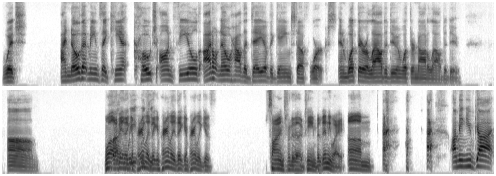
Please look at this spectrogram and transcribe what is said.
Which I know that means they can't coach on field. I don't know how the day of the game stuff works and what they're allowed to do and what they're not allowed to do. Um, Well, I mean, they we- can apparently we they can apparently they can apparently give signs for the other team. But anyway, um, I mean, you've got,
